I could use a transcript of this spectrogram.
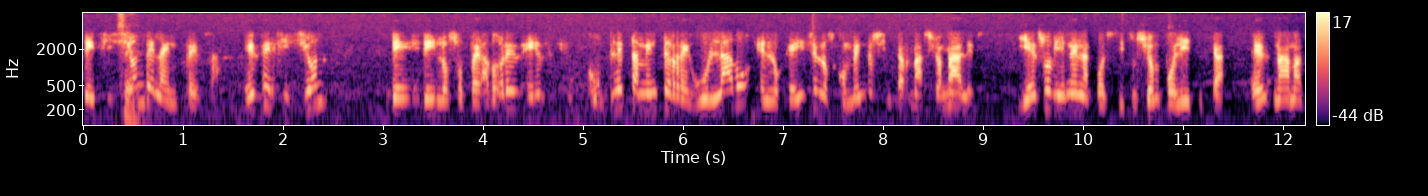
decisión de la empresa, es decisión de, los operadores, es completamente regulado en lo que dicen los convenios internacionales. Y eso viene en la constitución política. Es nada más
